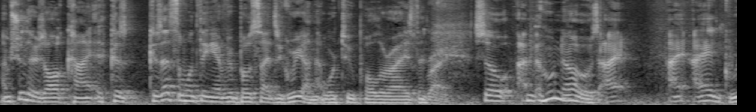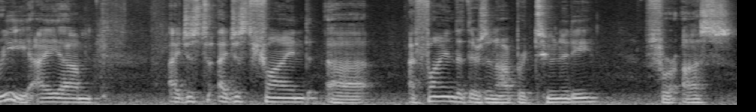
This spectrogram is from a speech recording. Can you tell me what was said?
I'm sure there's all kind, because because that's the one thing every both sides agree on that we're too polarized. And right. So I mean, who knows? I, I I agree. I um, I just I just find uh, I find that there's an opportunity for us.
